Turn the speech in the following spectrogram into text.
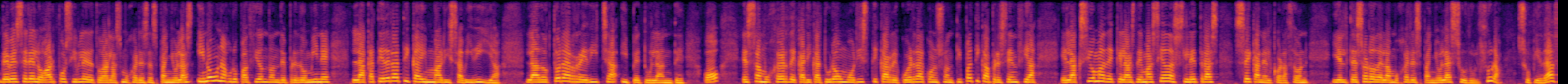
debe ser el hogar posible de todas las mujeres españolas y no una agrupación donde predomine la catedrática y marisabidilla, la doctora redicha y petulante, o esa mujer de caricatura humorística recuerda con su antipática presencia el axioma de que las demasiadas letras secan el corazón y el tesoro de la mujer española es su dulzura, su piedad,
